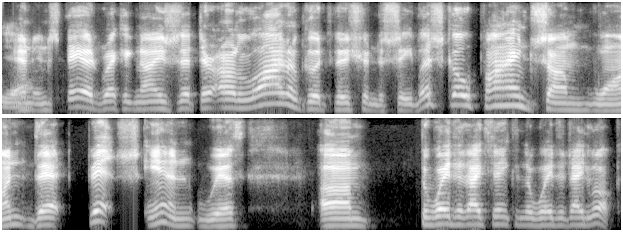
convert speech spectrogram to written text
Yeah. and instead recognize that there are a lot of good fish in the sea. Let's go find someone that fits in with um, the way that I think and the way that I look.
